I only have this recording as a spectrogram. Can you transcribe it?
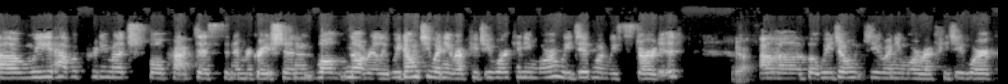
Uh, we have a pretty much full practice in immigration. Well, not really. We don't do any refugee work anymore. We did when we started. Yeah. Uh, but we don't do any more refugee work.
